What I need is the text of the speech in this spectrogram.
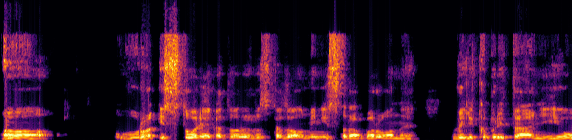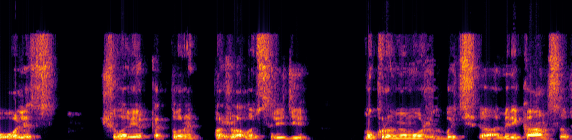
А, история, которую рассказал министр обороны Великобритании Уоллес, человек, который, пожалуй, среди, ну, кроме, может быть, американцев,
